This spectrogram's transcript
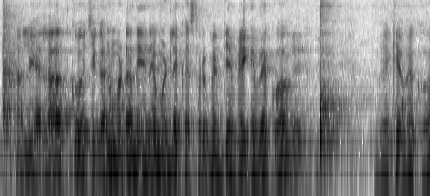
ಒಟ್ಟಲ್ಲಿ ಎಲ್ಲದಕ್ಕೂ ಚಿಕನ್ ಮಟನ್ ಏನೇ ಮಾಡಲಿ ಕಸ್ತೂರಿ ಮೆಂತ್ಯ ಬೇಕೇ ಬೇಕು. ಬೇಕೇ ಬೇಕು.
